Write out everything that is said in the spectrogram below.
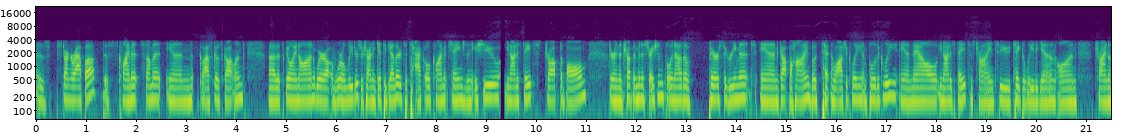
is starting to wrap up, this climate summit in Glasgow, Scotland. Uh, that's going on where world leaders are trying to get together to tackle climate change as an issue. United States dropped the ball during the Trump administration, pulling out of the Paris Agreement and got behind both technologically and politically. And now United States is trying to take the lead again on trying to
